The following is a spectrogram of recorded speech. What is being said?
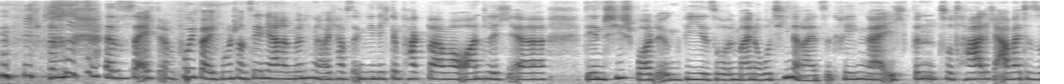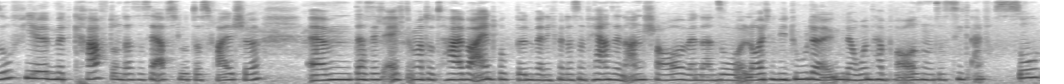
es ist echt furchtbar. Ich wohne schon zehn Jahre in München, aber ich habe es irgendwie nicht gepackt, da mal ordentlich äh, den Skisport irgendwie so in meine Routine reinzukriegen. Weil ich bin total, ich arbeite so viel mit Kraft und das ist ja absolut das Falsche. Ähm, dass ich echt immer total beeindruckt bin, wenn ich mir das im Fernsehen anschaue, wenn dann so Leute wie du da irgendwie da runterbrausen und es sieht einfach so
